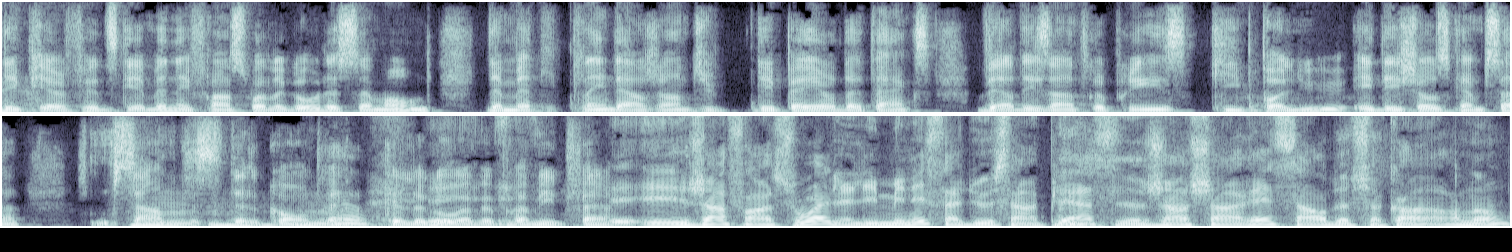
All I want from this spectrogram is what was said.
les Pierre Fitzgibbon et François Legault de ce monde, de mettre plein d'argent des payeurs de taxes vers des entreprises qui polluent et des choses comme ça. Il me semble que c'était le contraire que Legault Et- avait promis de faire. Et, et Jean-François, les ministres à 200 pièces, Jean Charest sort de ce corps, non?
